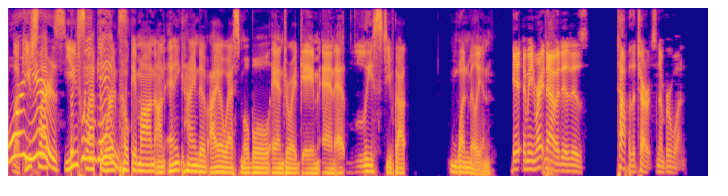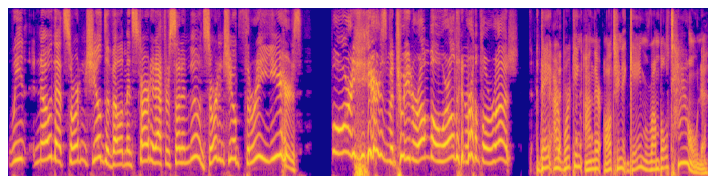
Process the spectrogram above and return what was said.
four Look, you slap- You between slap the word. Pokemon on any kind of iOS, mobile, Android game, and at least you've got one million. it, i mean right now it, it is top of the charts number one we know that Sword and Shield development started after Sun and Moon. Sword and Shield three years, four years between Rumble World and Rumble Rush. They are working on their alternate game, Rumble Town.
